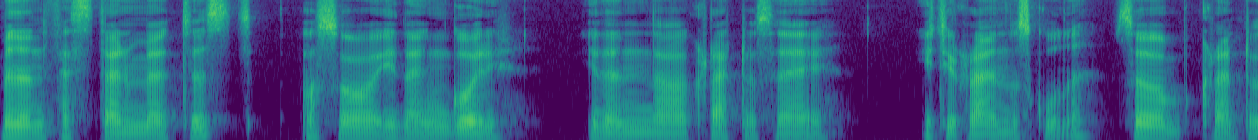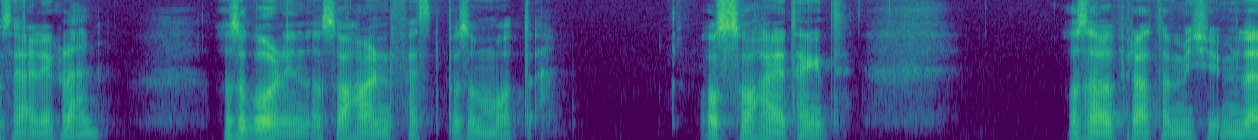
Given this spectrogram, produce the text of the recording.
Men en fest der møtes, og så i den går i den da klærte hun seg ytterklærne og skoene, så klærte hun seg alle klærne. Og så går han inn, og så har han fest på sånn måte. Og så har jeg tenkt Og så har vi prata mye om det,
